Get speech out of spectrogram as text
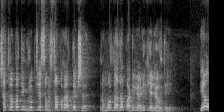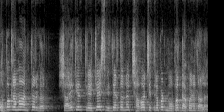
छत्रपती ग्रुपचे संस्थापक अध्यक्ष प्रमोददादा पाटील यांनी केले होते. या उपक्रमाअंतर्गत शाळेतील त्रेचाळीस विद्यार्थ्यांना छावा चित्रपट मोफत दाखवण्यात आला.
